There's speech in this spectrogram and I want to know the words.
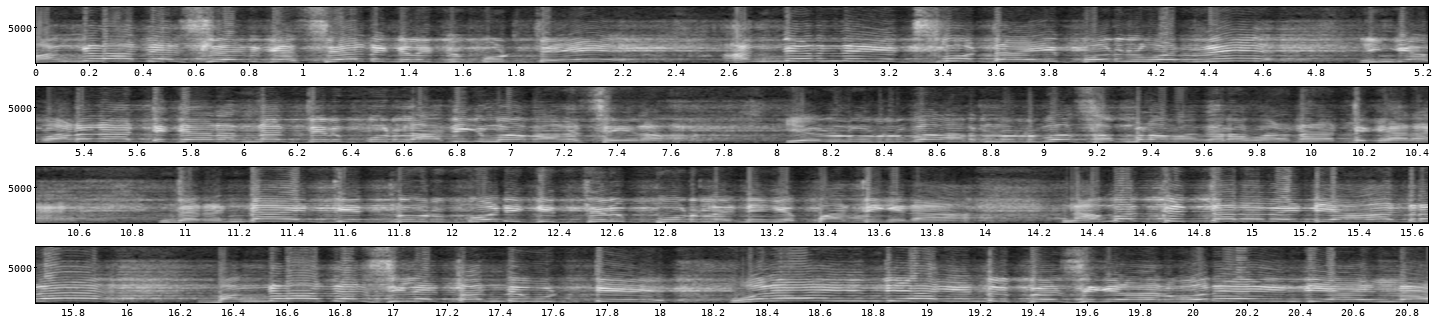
பங்களாதேஷில் இருக்க சேடுங்களுக்கு கொடுத்து அங்கேருந்து எக்ஸ்போர்ட் ஆகி பொருள் வருது. இங்கே வடநாட்டுக்காரன் தான் திருப்பூரில் அதிகமாக வேலை செய்கிறான் எழுநூறுபா அறுநூறுபா சம்பளம் வாங்குற வடநாட்டுக்காரன். இந்த ரெண்டாயிரத்தி எட்நூறு கோடிக்கு திருப்பூரில் நீங்கள் பார்த்தீங்கன்னா நமக்கு தர வேண்டிய ஆர்டரை பங்களாதேஷிலே தந்து விட்டு ஒரே இந்தியா என்று பேசுகிறார். ஒரே இந்தியா இல்லை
